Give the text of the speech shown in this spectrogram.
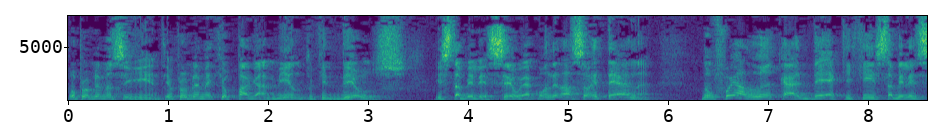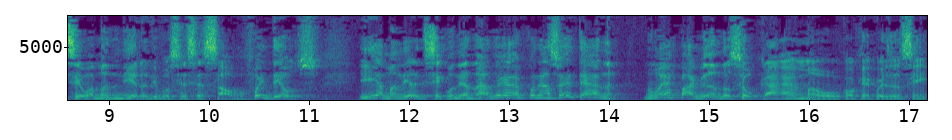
o problema é o seguinte: o problema é que o pagamento que Deus estabeleceu é a condenação eterna. Não foi Allan Kardec quem estabeleceu a maneira de você ser salvo, foi Deus. E a maneira de ser condenado é a condenação eterna. Não é pagando o seu karma ou qualquer coisa assim.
